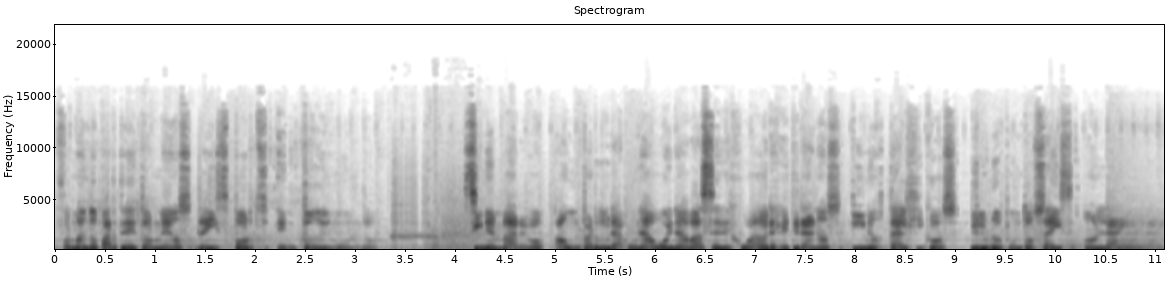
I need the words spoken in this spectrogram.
formando parte de torneos de esports en todo el mundo. Sin embargo, aún perdura una buena base de jugadores veteranos y nostálgicos del 1.6 online.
